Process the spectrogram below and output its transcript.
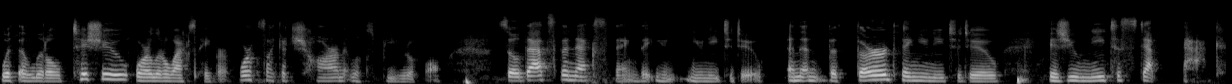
with a little tissue or a little wax paper. Works like a charm. It looks beautiful. So that's the next thing that you, you need to do. And then the third thing you need to do is you need to step back.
